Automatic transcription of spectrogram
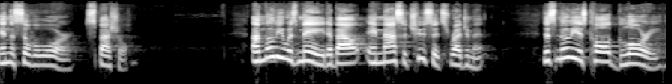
in the Civil War special. A movie was made about a Massachusetts regiment. This movie is called Glory.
